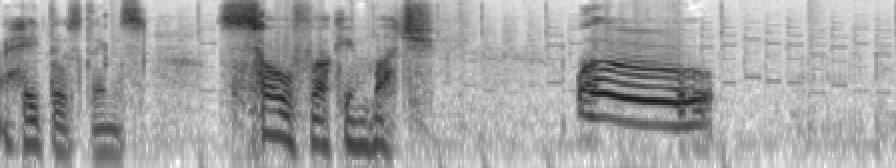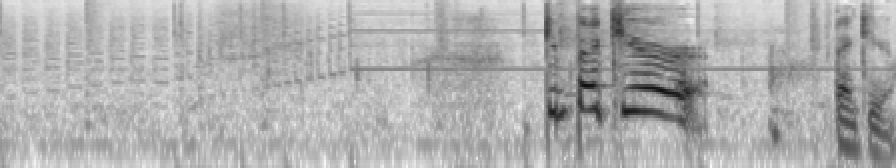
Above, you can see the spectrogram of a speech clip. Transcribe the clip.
I hate those things so fucking much. Whoa! Back here! Thank you.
